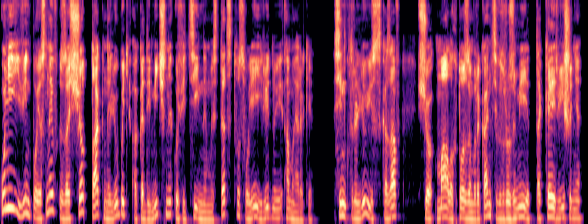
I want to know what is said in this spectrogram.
У ній він пояснив, за що так не любить академічне офіційне мистецтво своєї рідної Америки. Сінклер Льюіс сказав, що мало хто з американців зрозуміє таке рішення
